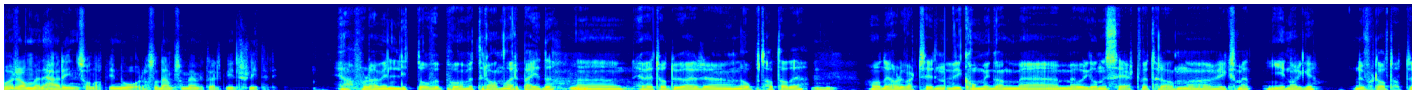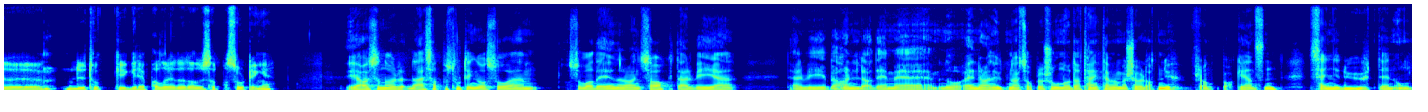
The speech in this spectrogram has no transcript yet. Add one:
å ramme det her inn, sånn at vi når også dem som eventuelt vil slite litt. Ja, for da er vi litt over på veteranarbeidet. Mm. Eh, jeg vet jo at du er eh, opptatt av det. Mm. Og det har du vært siden vi kom i gang med, med organisert veteranvirksomhet i Norge. Du fortalte at du, du, tok grep allerede da du satt på Stortinget? Ja, altså når, når jeg satt på Stortinget, og så, så var det en eller annen sak der vi, der vi behandla det med noe, en eller annen utenlandsoperasjon. Og da tenkte jeg med meg sjøl at nå, Frank Bakke-Jensen, sender du ut en ung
